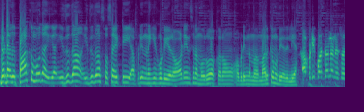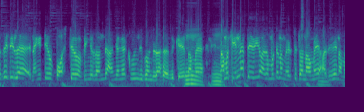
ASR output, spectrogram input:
பட் அது பார்க்கும்போது இதுதான் இதுதான் சொசைட்டி அப்படின்னு நினைக்கக்கூடிய ஒரு ஆடியன்ஸை நம்ம உருவாக்குறோம் அப்படின்னு நம்ம மறுக்க முடியாது இல்லையா? அப்படி பார்த்தோம்னா இந்த சொசைட்டில நெகட்டிவ் பாசிட்டிவ் அப்படிங்கறது வந்து அங்கங்க குஞ்சு குஞ்சு தான் சார் இருக்கு. நம்ம. நமக்கு என்ன தேவையோ அதை மட்டும் நம்ம எடுத்துட்டோம்னாமே அதுவே நம்ம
